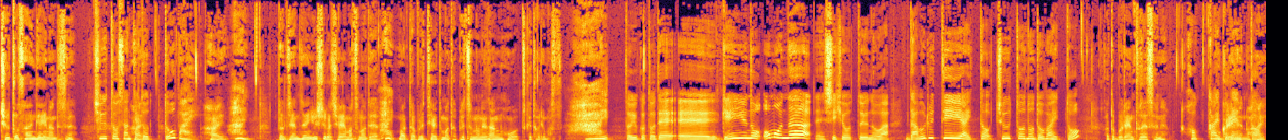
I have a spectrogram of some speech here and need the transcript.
中東産原油なんですね。中東産っていうと、はい、ドバイ。はい。はい。全然油種が違いますので、はい、まあ WTI とまた別の値段の方をつけております。はい。ということで、えー、原油の主な指標というのは、WTI と中東のドバイと、あとブレントですよね。北海ブレント、はい、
